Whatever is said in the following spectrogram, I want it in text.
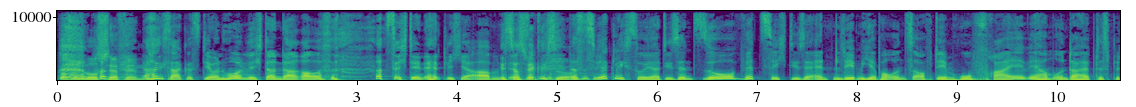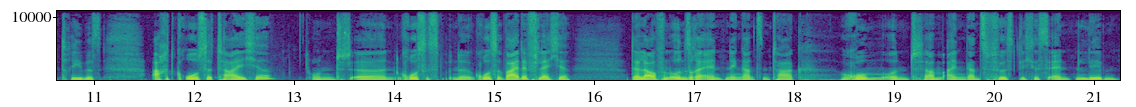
Was ist los, Chefin? Ja, ich sag es dir und holen mich dann da raus, dass ich den endlich hier Abend. Ist das wirklich so? Das ist wirklich so, ja. Die sind so witzig, diese Enten leben hier bei uns auf dem Hof frei. Wir haben unterhalb des Betriebes acht große Teiche und äh, ein großes, eine große Weidefläche. Da laufen unsere Enten den ganzen Tag rum und haben ein ganz fürstliches Entenleben.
